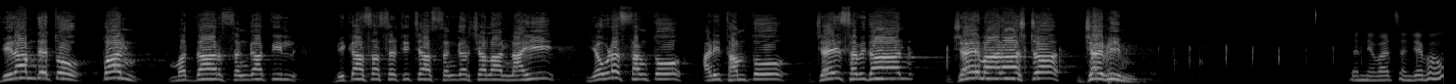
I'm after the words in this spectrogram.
विराम देतो. पण मतदारसंघातील विकासासाठीच्या संघर्षाला नाही एवढंच सांगतो आणि थांबतो. जय संविधान जय महाराष्ट्र जय भीम. धन्यवाद संजय भाऊ.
